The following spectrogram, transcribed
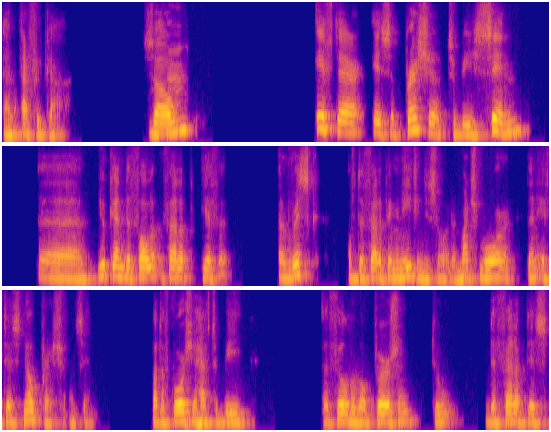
and Africa. So, mm-hmm. if there is a pressure to be thin, uh, you can develop, you have a, a, risk of developing an eating disorder much more than if there's no pressure on thin. But of course, you have to be a vulnerable person to develop this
